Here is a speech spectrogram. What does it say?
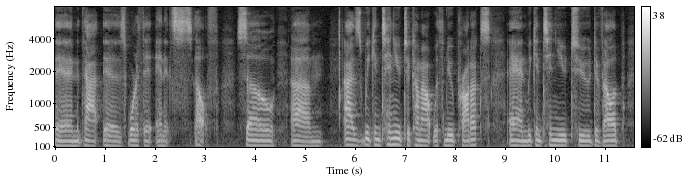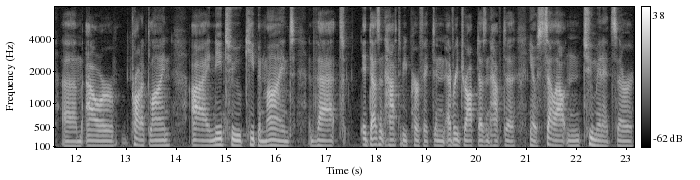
then that is worth it in itself. So um, as we continue to come out with new products and we continue to develop um, our product line I need to keep in mind that it doesn't have to be perfect and every drop doesn't have to you know sell out in two minutes or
